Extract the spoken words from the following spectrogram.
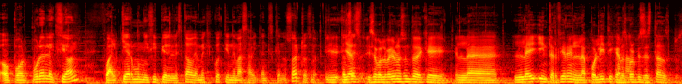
O por pura elección, cualquier municipio del Estado de México tiene más habitantes que nosotros. Y, se volvería un asunto de que la ley interfiere en la política de los propios estados. Pues,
